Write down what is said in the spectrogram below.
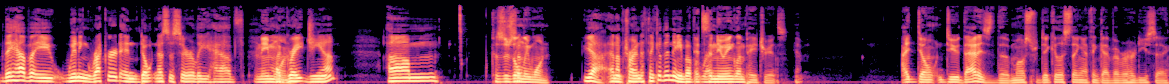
they have a winning record and don't necessarily have Name a one. great gm um Because there's only one. yeah and i'm trying to think of the name of it It's right the New England Patriots. Yeah. I don't, dude. That is the most ridiculous thing I think I've ever heard you say.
